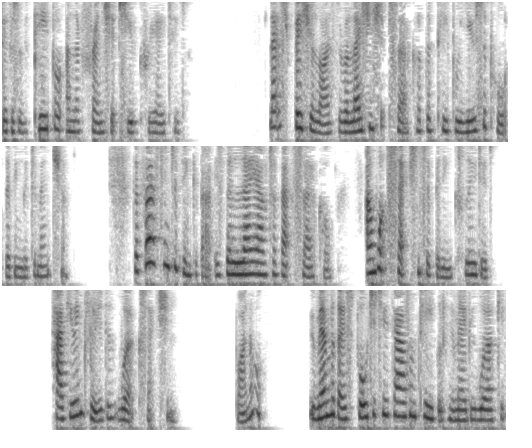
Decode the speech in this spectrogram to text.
because of the people and the friendships you've created. Let's visualize the relationship circle of the people you support living with dementia. The first thing to think about is the layout of that circle and what sections have been included. Have you included a work section? Why not? Remember those 42,000 people who may be working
